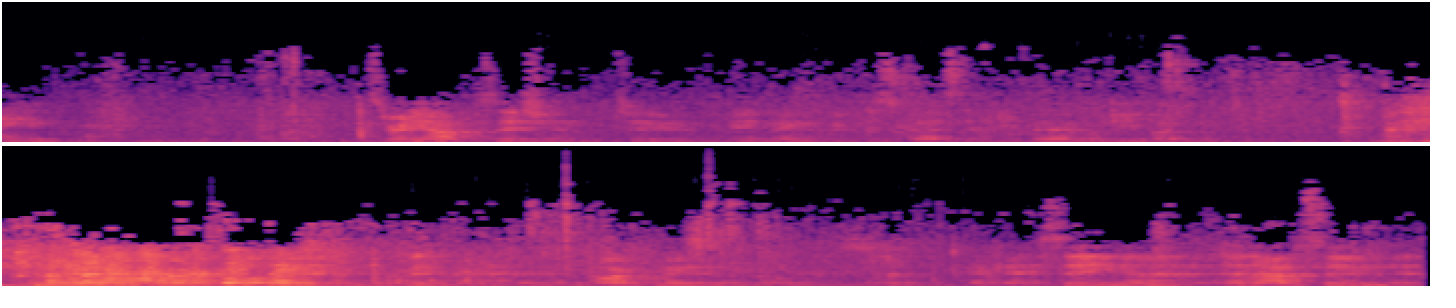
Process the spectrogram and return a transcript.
Thank you. Is there any opposition to anything we've discussed that you've been able to keep up with? Hard for me. Okay, seeing none, and I assume that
